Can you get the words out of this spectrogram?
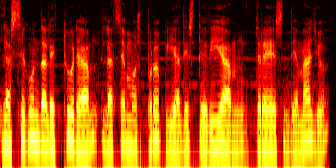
La segunda lectura la hacemos propia de este día 3 de mayo,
